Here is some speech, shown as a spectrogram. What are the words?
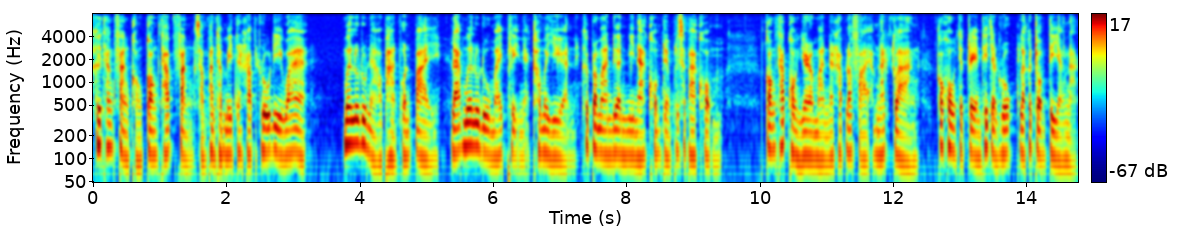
คือทางฝั่งของกองทัพฝั่งสัมพันธมิตรนะครับ รู้ดีว่า เมื่อฤดูหนาวผ่านพ้นไป และเมื่อฤดูไม้ผลิเนี่ยเข้ามาเยือน คือประมาณเดือนมีนาคมถึงพฤษภาคม กองทัพของเยอรมันนะครับและฝ่ายอำนาจกลาง ก็คงจะเตรียมที่จะรุกแล้วก็โจมตีอย่างหนัก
